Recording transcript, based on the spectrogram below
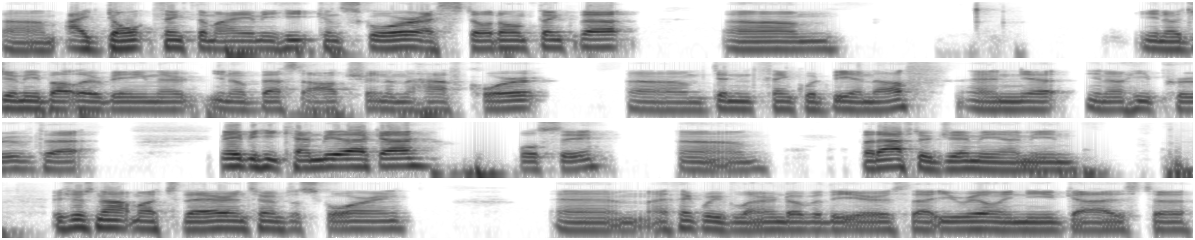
Um, I don't think the Miami Heat can score. I still don't think that. Um, you know, Jimmy Butler being their you know best option in the half court um, didn't think would be enough, and yet you know he proved that maybe he can be that guy. We'll see. Um, but after Jimmy, I mean, there's just not much there in terms of scoring, and I think we've learned over the years that you really need guys to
